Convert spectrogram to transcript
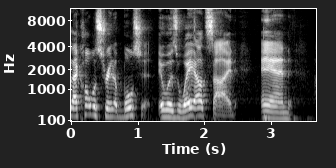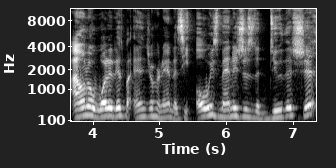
that call was straight up bullshit. It was way outside, and I don't know what it is, but Angel Hernandez he always manages to do this shit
